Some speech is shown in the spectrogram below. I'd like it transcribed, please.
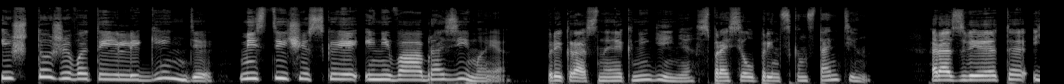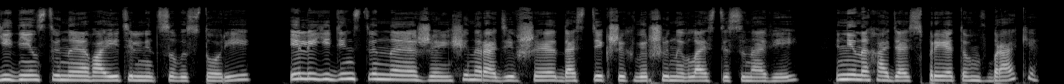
И что же в этой легенде мистическое и невообразимое? «Прекрасная княгиня», — спросил принц Константин. «Разве это единственная воительница в истории или единственная женщина, родившая достигших вершины власти сыновей, не находясь при этом в браке?»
